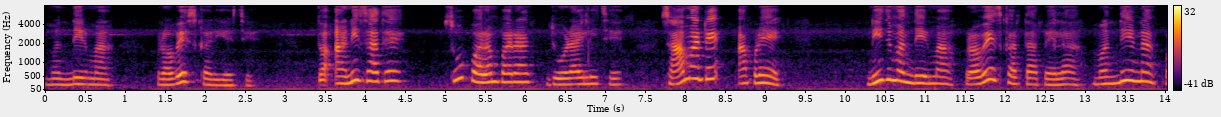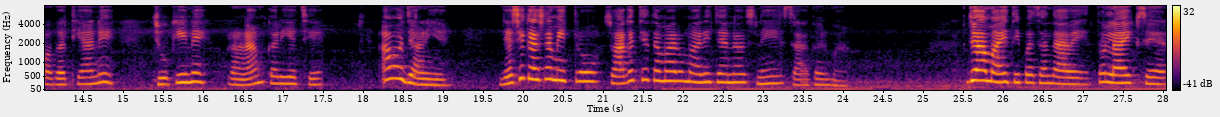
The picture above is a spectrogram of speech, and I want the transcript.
મંદિરમાં પ્રવેશ કરીએ છીએ. તો આની સાથે શું પરંપરા જોડાયેલી છે? શા માટે આપણે નિજ મંદિરમાં પ્રવેશ કરતાં પહેલાં મંદિરના પગથિયાને ઝૂકીને પ્રણામ કરીએ છીએ. આવો જાણીએ. જય શ્રી કૃષ્ણ મિત્રો. સ્વાગત છે તમારું મારી ચેનલ સ્નેહ સાગરમાં. જો આ માહિતી પસંદ આવે તો લાઈક, શેર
